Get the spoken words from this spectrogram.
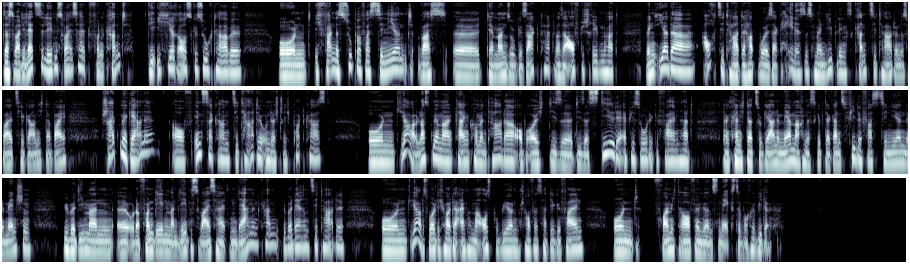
Das war die letzte Lebensweisheit von Kant, die ich hier rausgesucht habe. Und ich fand es super faszinierend, was äh, der Mann so gesagt hat, was er aufgeschrieben hat. Wenn ihr da auch Zitate habt, wo ihr sagt, hey, das ist mein Lieblings-Kant-Zitat und das war jetzt hier gar nicht dabei, schreibt mir gerne auf Instagram Zitate-Podcast und ja, lasst mir mal einen kleinen Kommentar da, ob euch diese, dieser Stil der Episode gefallen hat. Dann kann ich dazu gerne mehr machen. Es gibt ja ganz viele faszinierende Menschen, über die man äh, oder von denen man Lebensweisheiten lernen kann, über deren Zitate. Und ja, das wollte ich heute einfach mal ausprobieren. Ich hoffe, es hat dir gefallen und freue mich drauf, wenn wir uns nächste Woche wiederhören.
